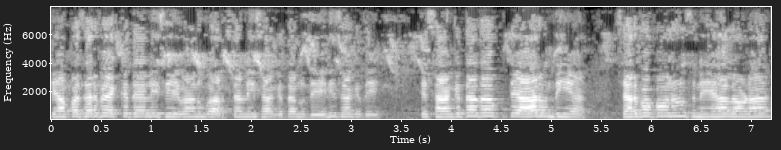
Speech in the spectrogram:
ਤੇ ਆਪਾਂ ਸਿਰਫ ਇੱਕ ਦਿਨ ਲਈ ਸੇਵਾ ਨੂੰ ਵਰਤਣ ਲਈ ਸੰਗਤਾਂ ਨੂੰ ਦੇ ਨਹੀਂ ਸਕਦੇ। ਤੇ ਸੰਗਤਾਂ ਤਾਂ ਤਿਆਰ ਹੁੰਦੀਆਂ। ਸਿਰਫ ਆਪਾਂ ਉਹਨਾਂ ਨੂੰ ਸੁਨੇਹਾ ਲਾਉਣਾ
